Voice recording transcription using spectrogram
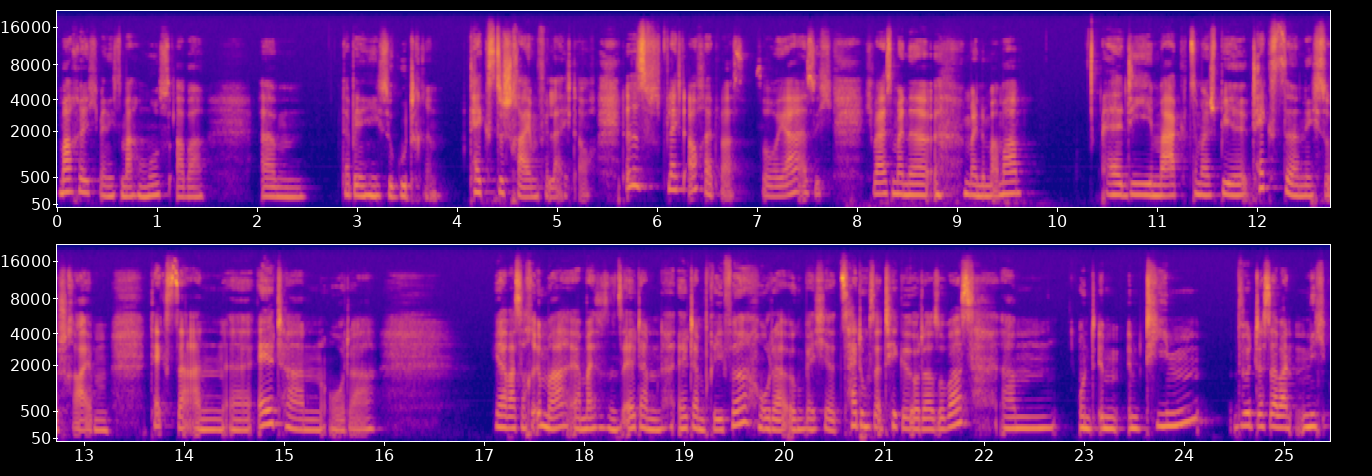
Mache ich, wenn ich es machen muss, aber ähm, da bin ich nicht so gut drin. Texte schreiben vielleicht auch. Das ist vielleicht auch etwas. So, ja. Also ich, ich weiß, meine, meine Mama, äh, die mag zum Beispiel Texte nicht so schreiben. Texte an äh, Eltern oder ja, was auch immer, ja, meistens sind es Eltern, Elternbriefe oder irgendwelche Zeitungsartikel oder sowas. Ähm, und im, im Team wird das aber nicht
